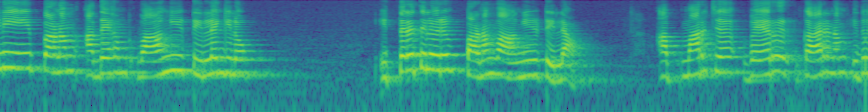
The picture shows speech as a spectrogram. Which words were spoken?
ഇനി ഈ പണം അദ്ദേഹം വാങ്ങിയിട്ടില്ലെങ്കിലോ? ഇത്തരത്തിലൊരു പണം വാങ്ങിയിട്ടില്ല. മറിച്ച് വേറൊരു കാരണം ഇത്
